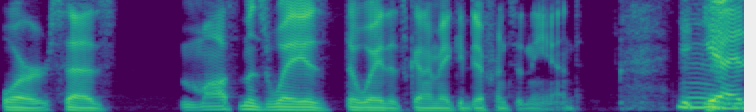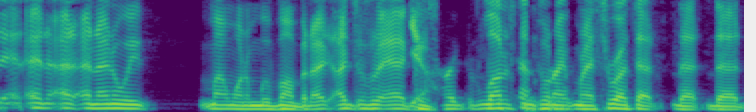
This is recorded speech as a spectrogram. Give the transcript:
or says Mothma's way is the way that's going to make a difference in the end. Yeah, and, and, and I know we might want to move on, but I, I just want to add because yeah. like a lot of times when I when I throw out that that that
